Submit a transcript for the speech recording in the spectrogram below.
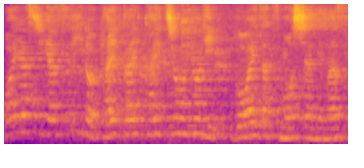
林康弘大会会長よりご挨拶申し上げます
